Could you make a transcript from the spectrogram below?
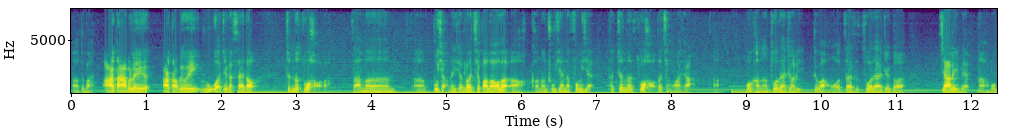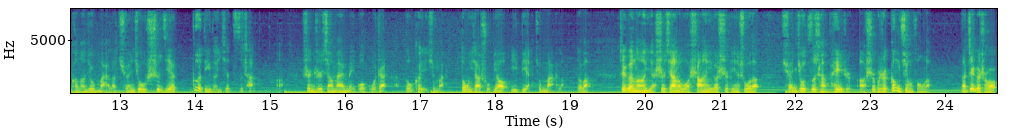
啊，对吧？RWA RWA 如果这个赛道真的做好了，咱们呃不想那些乱七八糟的啊可能出现的风险，它真的做好的情况下啊，我可能坐在这里，对吧？我在坐在这个家里边啊，我可能就买了全球世界各地的一些资产啊，甚至想买美国国债都可以去买，动一下鼠标一点就买了，对吧？这个呢也实现了我上一个视频说的全球资产配置啊，是不是更轻松了？那这个时候，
